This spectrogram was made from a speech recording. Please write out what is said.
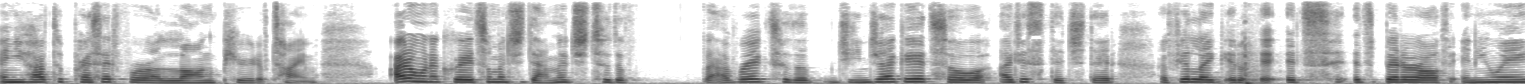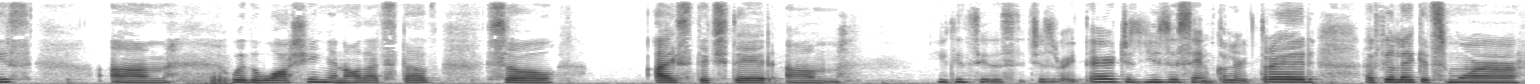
and you have to press it for a long period of time. I don't want to create so much damage to the fabric to the jean jacket so i just stitched it. I feel like it, it it's it's better off anyways um with the washing and all that stuff. So i stitched it um you can see the stitches right there just use the same colored thread. I feel like it's more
